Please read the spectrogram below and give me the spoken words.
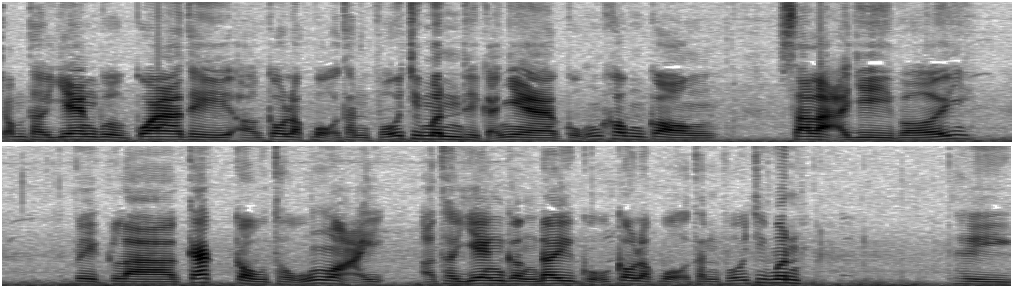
Trong thời gian vừa qua thì ở câu lạc bộ Thành phố Hồ Chí Minh thì cả nhà cũng không còn xa lạ gì với việc là các cầu thủ ngoại ở thời gian gần đây của câu lạc bộ Thành phố Hồ Chí Minh. Thì,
